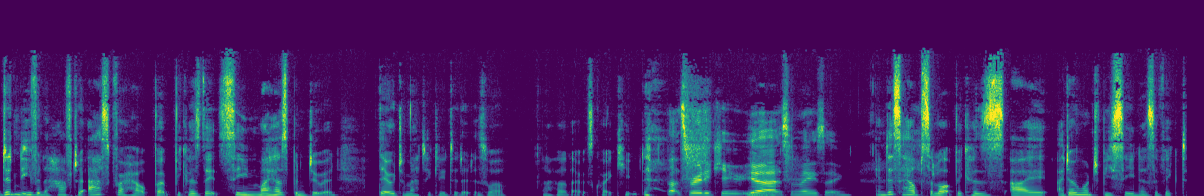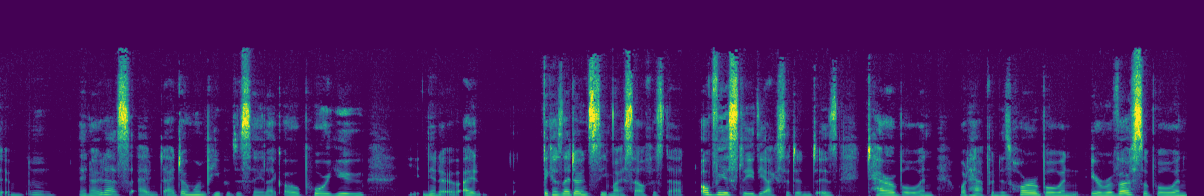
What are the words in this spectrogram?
didn't even have to ask for help, but because they'd seen my husband do it, they automatically did it as well. I thought that was quite cute. That's really cute. Yeah, yeah, it's amazing. And this helps a lot because I, I don't want to be seen as a victim. Mm. You know, that's I, I don't want people to say like, "Oh, poor you," you know. I because I don't see myself as that. Obviously, the accident is terrible, and what happened is horrible and irreversible, and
